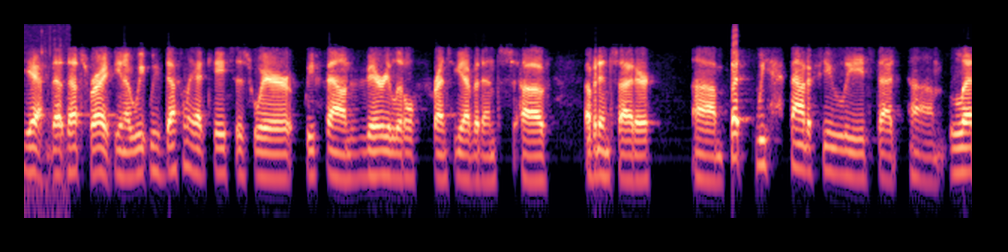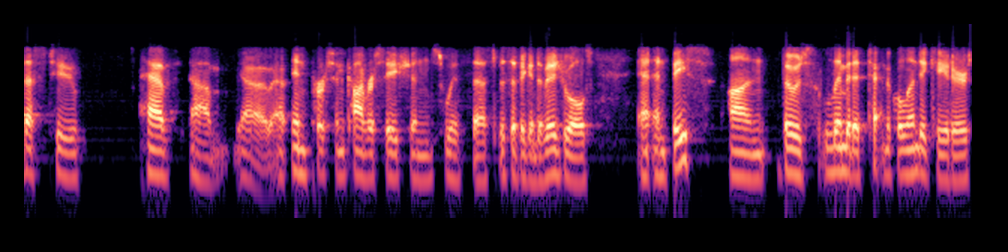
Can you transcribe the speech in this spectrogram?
Yeah, that, that's right. You know, we, we've definitely had cases where we found very little forensic evidence of, of an insider um, but we found a few leads that um, led us to have um, uh, in-person conversations with uh, specific individuals, and, and, based on those limited technical indicators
